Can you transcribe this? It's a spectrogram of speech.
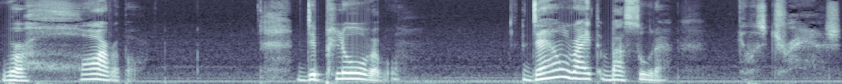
were horrible, deplorable, downright basura. It was trash.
